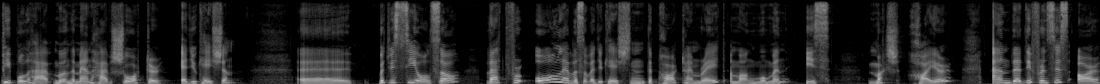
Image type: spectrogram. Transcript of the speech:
people have, when the men have shorter education. Uh, but we see also that for all levels of education, the part-time rate among women is much higher, and the differences are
